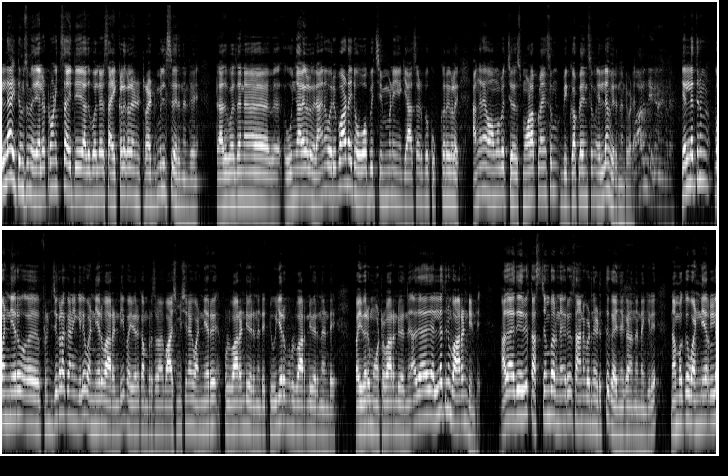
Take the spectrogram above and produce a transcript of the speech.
എല്ലാ ഐറ്റംസും വരും. ഇലക്ട്രോണിക്സ് ആയിട്ട് അതുപോലെ സൈക്കിളുകളുണ്ട് ട്രെഡ്മിൽസ് വരുന്നുണ്ട്. അതുപോലെ തന്നെ ഊഞ്ഞാലുകൾ വരും. അങ്ങനെ ഒരുപാടായിട്ട് ഹോബ് ചിമ്മിണി ഗ്യാസ് അടുപ്പ് കുക്കറുകൾ അങ്ങനെ ഹോം സ്മോൾ അപ്ലയൻസും ബിഗ് അപ്ലയൻസും എല്ലാം വരുന്നുണ്ട് ഇവിടെ. എല്ലാത്തിനും വൺ ഇയർ ഫ്രിഡ്ജുകളൊക്കെ ആണെങ്കിൽ one year warranty five year compressor washing മെഷീനൊക്കെ വൺ ഇയർ ഫുൾ വാറണ്ടി വരുന്നുണ്ട് ടു ഇയർ ഫുൾ വാറണ്ടി വരുന്നുണ്ട് ഫൈവ് ഇയർ മോട്ടോർ വാറണ്ടി വരുന്നുണ്ട്. അതായത് എല്ലാത്തിനും വാറണ്ടി ഉണ്ട്. അതായത് ഒരു കസ്റ്റമറിന് ഒരു സാധനം ഇവിടുന്ന് എടുത്തു കഴിഞ്ഞേക്കാണെന്നുണ്ടെങ്കിൽ നമുക്ക് വൺ ഇയറിൽ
